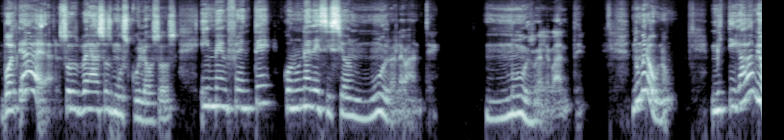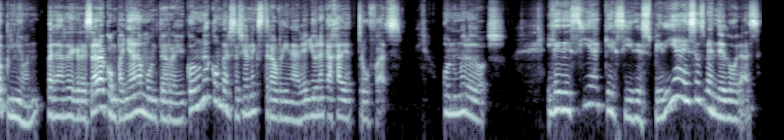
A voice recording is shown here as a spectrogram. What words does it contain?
Volté a ver sus brazos musculosos y me enfrenté con una decisión muy relevante. Muy relevante. Número uno, mitigaba mi opinión para regresar acompañada a Monterrey con una conversación extraordinaria y una caja de trufas. O número dos, le decía que si despedía a esas vendedoras,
